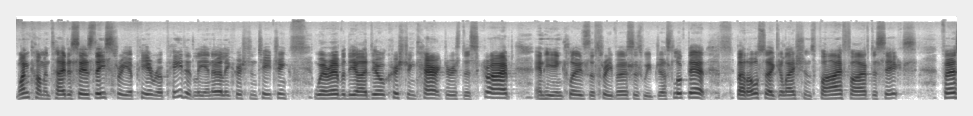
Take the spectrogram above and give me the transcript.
One commentator says these three appear repeatedly in early Christian teaching wherever the ideal Christian character is described, and he includes the three verses we've just looked at, but also Galatians 5 5 to 6, 1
